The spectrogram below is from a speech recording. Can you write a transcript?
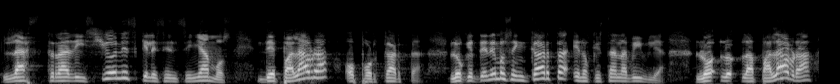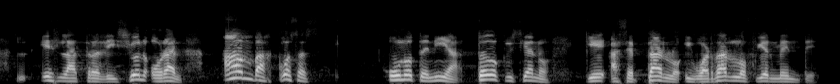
las tradiciones que les enseñamos, de palabra o por carta. Lo que tenemos en carta es lo que está en la Biblia. la palabra es la tradición oral. Ambas cosas uno tenía, todo cristiano, que aceptarlo y guardarlo fielmente.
